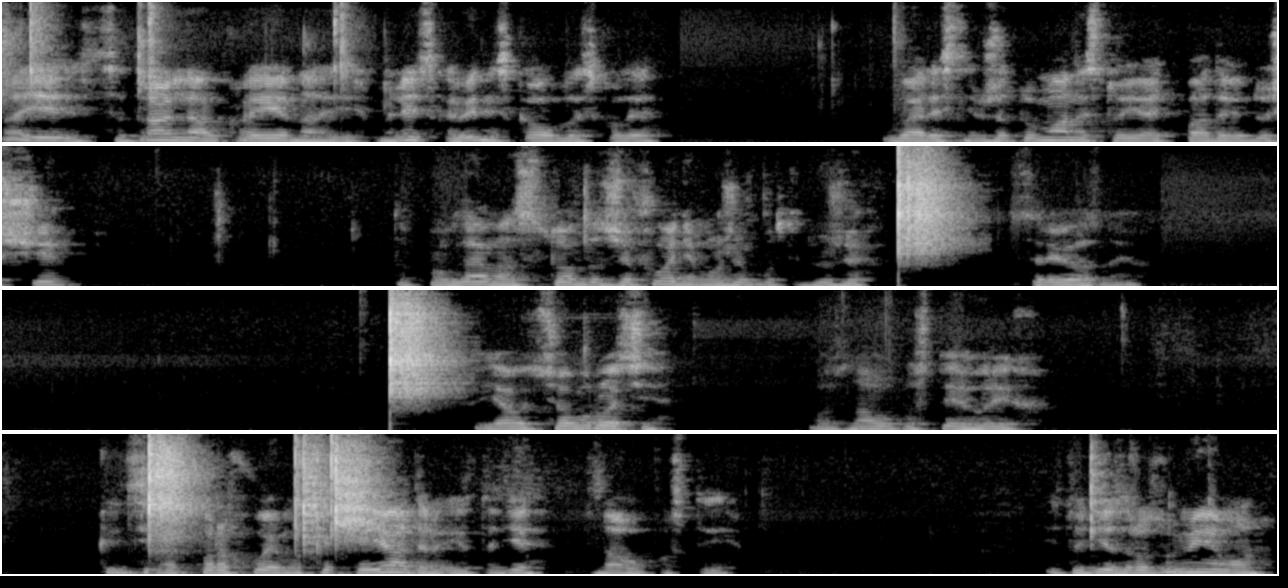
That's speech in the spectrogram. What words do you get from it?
та і центральна Україна, і Хмельницька, Вінницька область, коли в вересні вже тумани стоять, падають дощі, то проблема з тондоджефоні може бути дуже серйозною. Я у цьому році от знову пустий горіх. В кінці ми порахуємо скільки ядер і тоді знову пустий. І тоді зрозуміємо,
